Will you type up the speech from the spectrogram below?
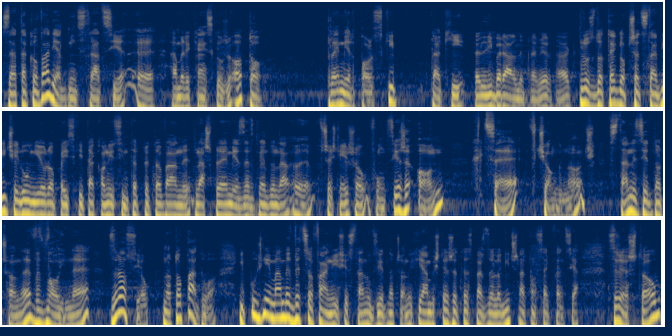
zaatakowali administrację e, amerykańską, że oto premier Polski, taki Ten liberalny premier, tak? plus do tego przedstawiciel Unii Europejskiej, tak on jest interpretowany, nasz premier ze względu na e, wcześniejszą funkcję, że on chce wciągnąć Stany Zjednoczone w wojnę z Rosją. No to padło. I później mamy wycofanie się Stanów Zjednoczonych. Ja myślę, że to jest bardzo logiczna konsekwencja. Zresztą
